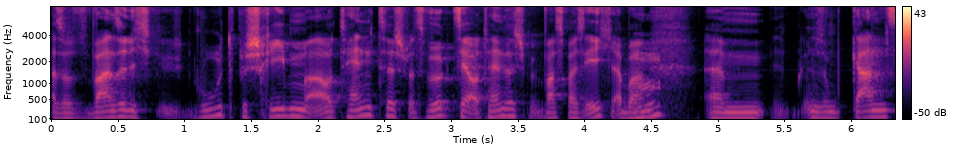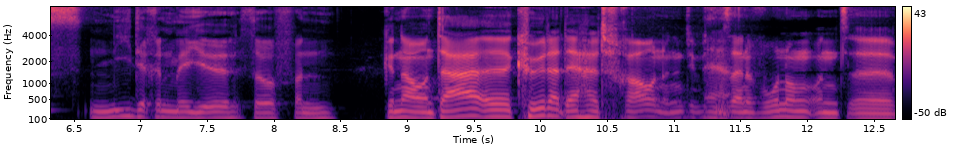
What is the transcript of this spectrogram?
also wahnsinnig gut beschrieben, authentisch. Es wirkt sehr authentisch, was weiß ich, aber Mhm. ähm, in so einem ganz niederen Milieu, so von Genau, und da äh, ködert er halt Frauen und nimmt die mit Ja. in seine Wohnung und äh,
